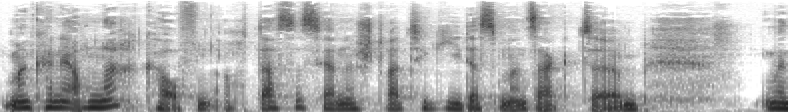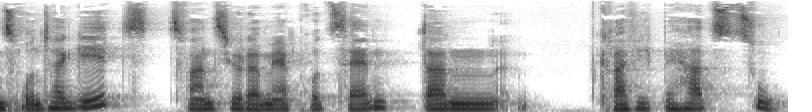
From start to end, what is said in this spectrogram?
man kann ja auch nachkaufen. Auch das ist ja eine Strategie, dass man sagt, ähm, wenn es runtergeht, 20 oder mehr Prozent, dann greife ich beherzt zu.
